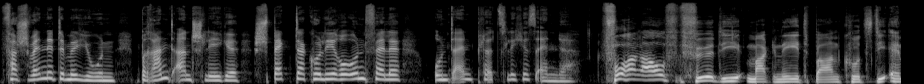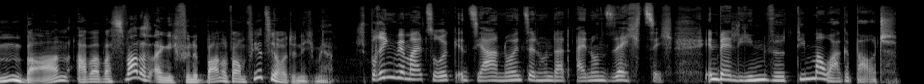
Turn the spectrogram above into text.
verschwendete Millionen, Brandanschläge, spektakuläre Unfälle und ein plötzliches Ende. Vorhang auf für die Magnetbahn, kurz die M-Bahn. Aber was war das eigentlich für eine Bahn und warum fährt sie heute nicht mehr? Springen wir mal zurück ins Jahr 1961. In Berlin wird die Mauer gebaut.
